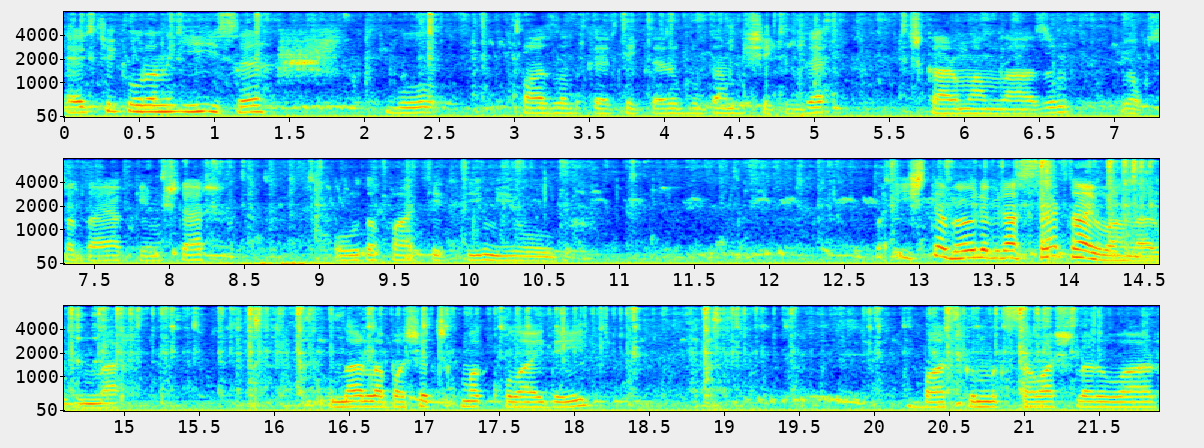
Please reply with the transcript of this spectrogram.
Erkek oranı iyi ise bu fazlalık erkekleri buradan bir şekilde çıkarmam lazım. Yoksa dayak yemişler. Onu da fark ettiğim iyi oldu. İşte böyle biraz sert hayvanlar bunlar. Bunlarla başa çıkmak kolay değil. Baskınlık savaşları var.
